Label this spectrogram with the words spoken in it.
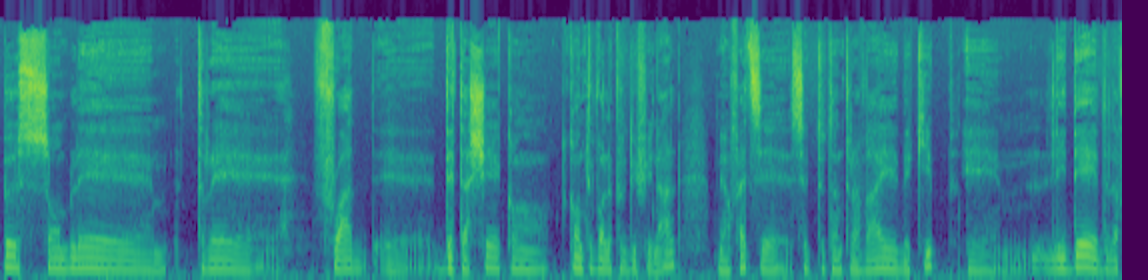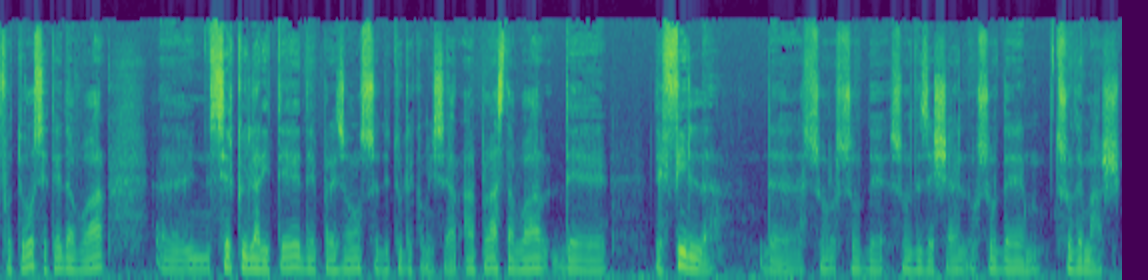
peut sembler très froide et détaché quand, tu vois le produit final, mais en fait c'est tout un travail d'équipe. Et l'idée de la photo c'était d'avoir euh, une circularité des présences de tous les commissaires, à la place d'avoir des, des fils de, sur, sur, des, sur des échelles ou sur des, sur des marches,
